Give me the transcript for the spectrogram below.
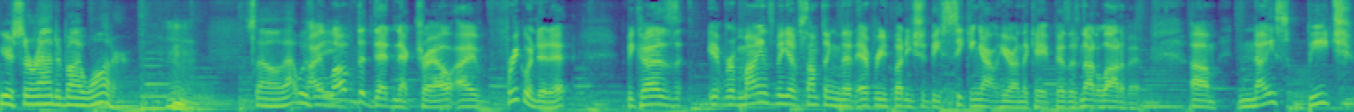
you're surrounded by water. Hmm. So that was I a- love the Dead Neck Trail. I've frequented it because it reminds me of something that everybody should be seeking out here on the Cape because there's not a lot of it. Um, nice beach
